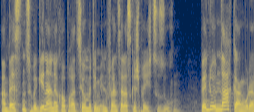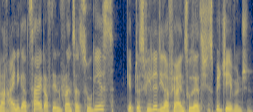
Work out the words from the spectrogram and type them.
am besten zu Beginn einer Kooperation mit dem Influencer das Gespräch zu suchen. Wenn du im Nachgang oder nach einiger Zeit auf den Influencer zugehst, gibt es viele, die dafür ein zusätzliches Budget wünschen.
